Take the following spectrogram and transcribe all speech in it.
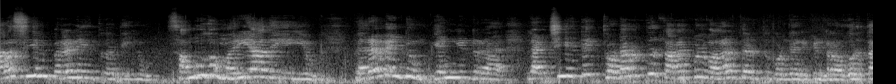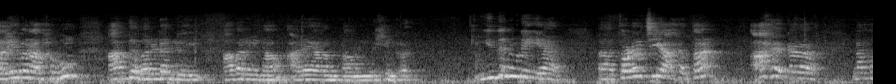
அரசியல் பிரதிநிதித்துவத்தையும் சமூக மரியாதையையும் பெற வேண்டும் என்கின்ற லட்சியத்தை தொடர்ந்து தனக்குள் வளர்த்தெடுத்து கொண்டிருக்கின்ற ஒரு தலைவராகவும் அந்த வருடங்களில் அவரை நாம் அடையாளம் காண முடிகின்றது. இதனுடைய தொடர்ச்சியாகத்தான் ஆக நம்ம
